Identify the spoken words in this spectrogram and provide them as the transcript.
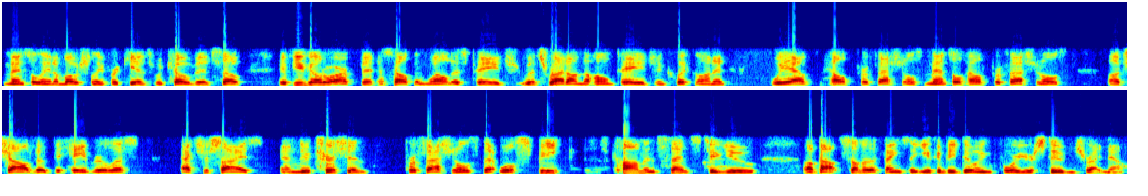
mentally and emotionally for kids with COVID. So if you go to our fitness, health, and wellness page, which is right on the home page, and click on it, we have health professionals, mental health professionals, uh, childhood behavioralists, exercise and nutrition professionals that will speak common sense to you about some of the things that you could be doing for your students right now.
